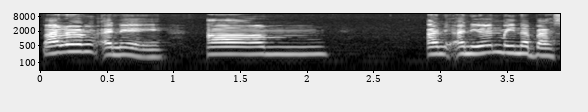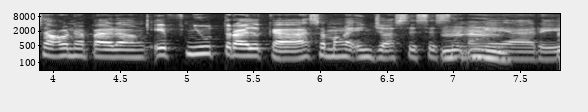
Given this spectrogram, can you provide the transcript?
Parang ano eh, um, ano, ano yun, may nabasa ako na parang if neutral ka sa mga injustices na nangyayari,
